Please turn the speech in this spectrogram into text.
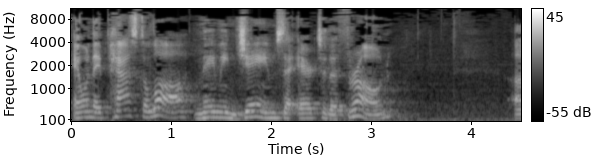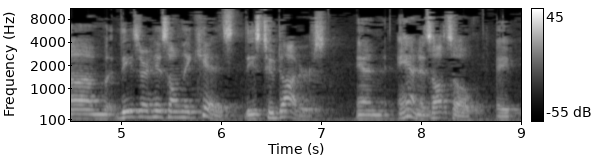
And when they passed a law naming James the heir to the throne, um, these are his only kids, these two daughters. And Anne is also a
